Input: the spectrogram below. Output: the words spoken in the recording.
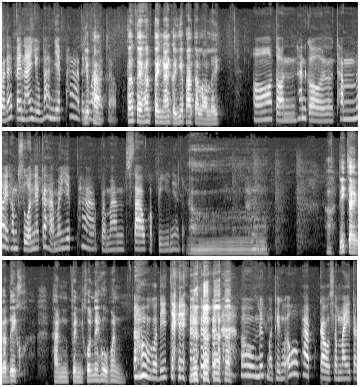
มาได้ไปไหนอยู่บ้านเย็บผ้าตึงเย็บวัผ้านน่ะเจ้าตั้งแต่ท่านแต่งงานกับเย็บผ้าตลอดเลย อ๋อตอนท่านก็ทำไร่ทำสวนเนี่ยก็หามาเย็บผ้าประมาณเศร้ากว่าปีเนี่ยจ้ะอ๋ออะดีใจก็ได้หันเป็นคนในหูปมันโอ้ก็ดีใจโอ้นึกมาถึงว่าโอ้ภาพเก่าสมัยแตะ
